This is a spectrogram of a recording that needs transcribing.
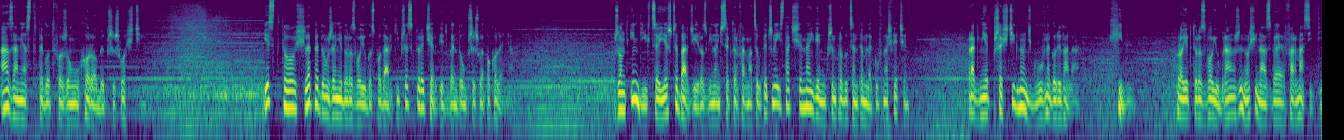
a zamiast tego tworzą choroby przyszłości. Jest to ślepe dążenie do rozwoju gospodarki, przez które cierpieć będą przyszłe pokolenia. Rząd Indii chce jeszcze bardziej rozwinąć sektor farmaceutyczny i stać się największym producentem leków na świecie. Pragnie prześcignąć głównego rywala Chiny. Projekt rozwoju branży nosi nazwę Pharmacity.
